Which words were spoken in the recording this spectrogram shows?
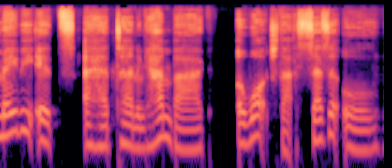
Maybe it's a head turning handbag, a watch that says it all,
